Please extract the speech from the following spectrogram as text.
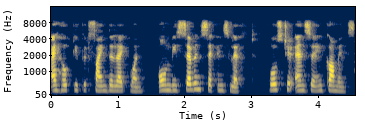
I hope you could find the right one. Only 7 seconds left. Post your answer in comments.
